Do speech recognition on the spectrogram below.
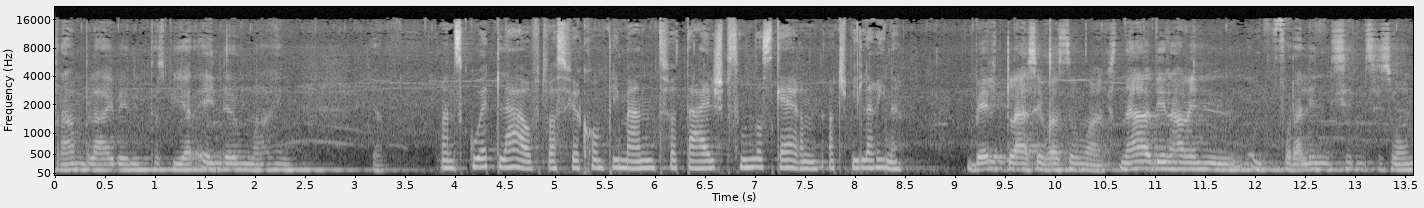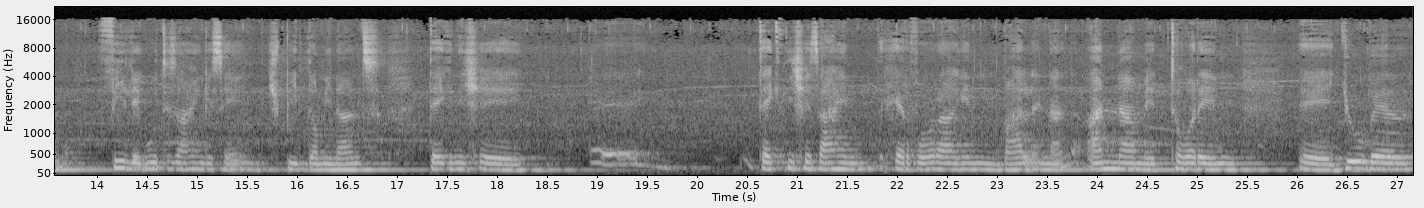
dranbleiben, dass wir Änderungen machen. Ja. Wenn es gut läuft, was für Kompliment verteilst du besonders gern an die Spielerinnen? Weltklasse, was du machst. Na, wir haben vor allem in dieser Saison viele gute Sachen gesehen. Spieldominanz, technische, technische Sachen hervorragend, Ballen, Annahme, Toren, äh, Jubel.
